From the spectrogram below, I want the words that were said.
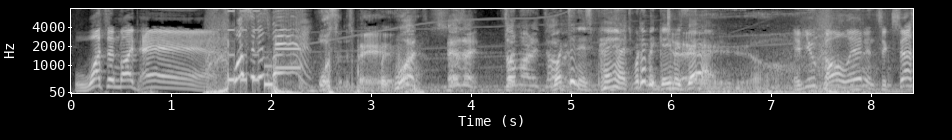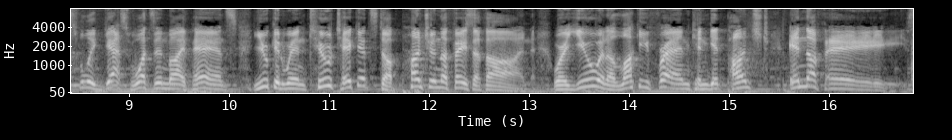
What's in My Pants? What's in his pants? What's in his pants? What is it? Somebody tell What's me. in his pants? What type of game is that? If you call in and successfully guess what's in my pants, you can win two tickets to Punch in the Faceathon, where you and a lucky friend can get punched in the face.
